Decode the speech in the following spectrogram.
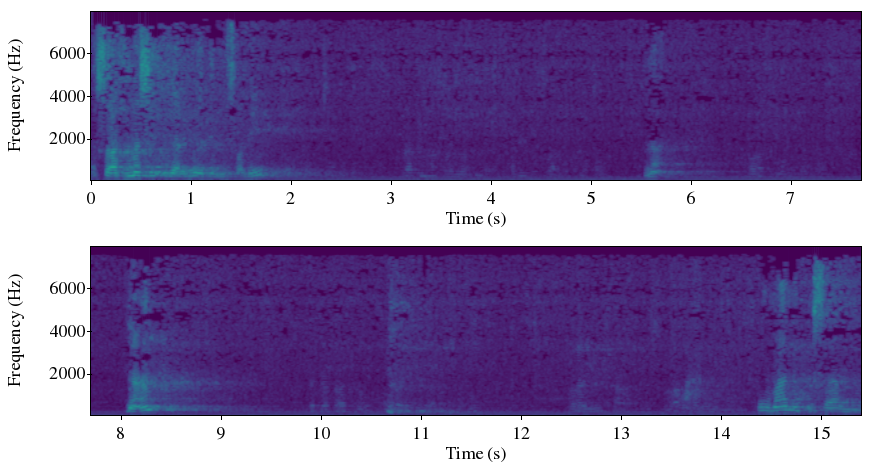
الصلاة في المسجد إذا لم يأذن المصلين نعم. نعم. هو ما من إنسان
